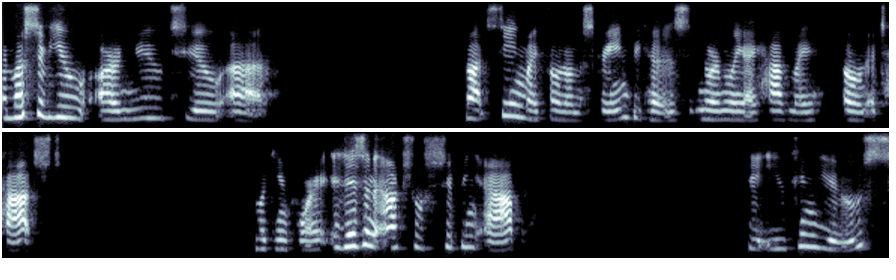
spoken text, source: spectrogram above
and most of you are new to uh, not seeing my phone on the screen because normally I have my phone attached. Looking for it. It is an actual shipping app that you can use.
